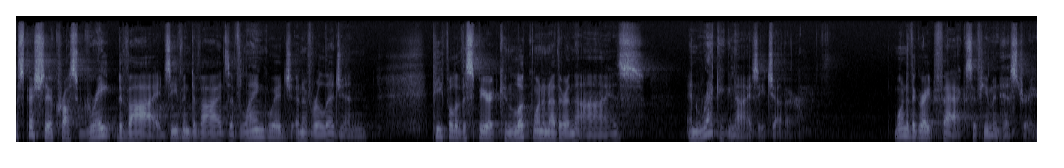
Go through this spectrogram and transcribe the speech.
especially across great divides, even divides of language and of religion. People of the Spirit can look one another in the eyes and recognize each other one of the great facts of human history.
